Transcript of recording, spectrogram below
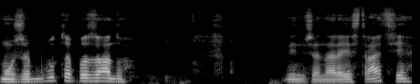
може бути позаду. Він вже на реєстрації.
